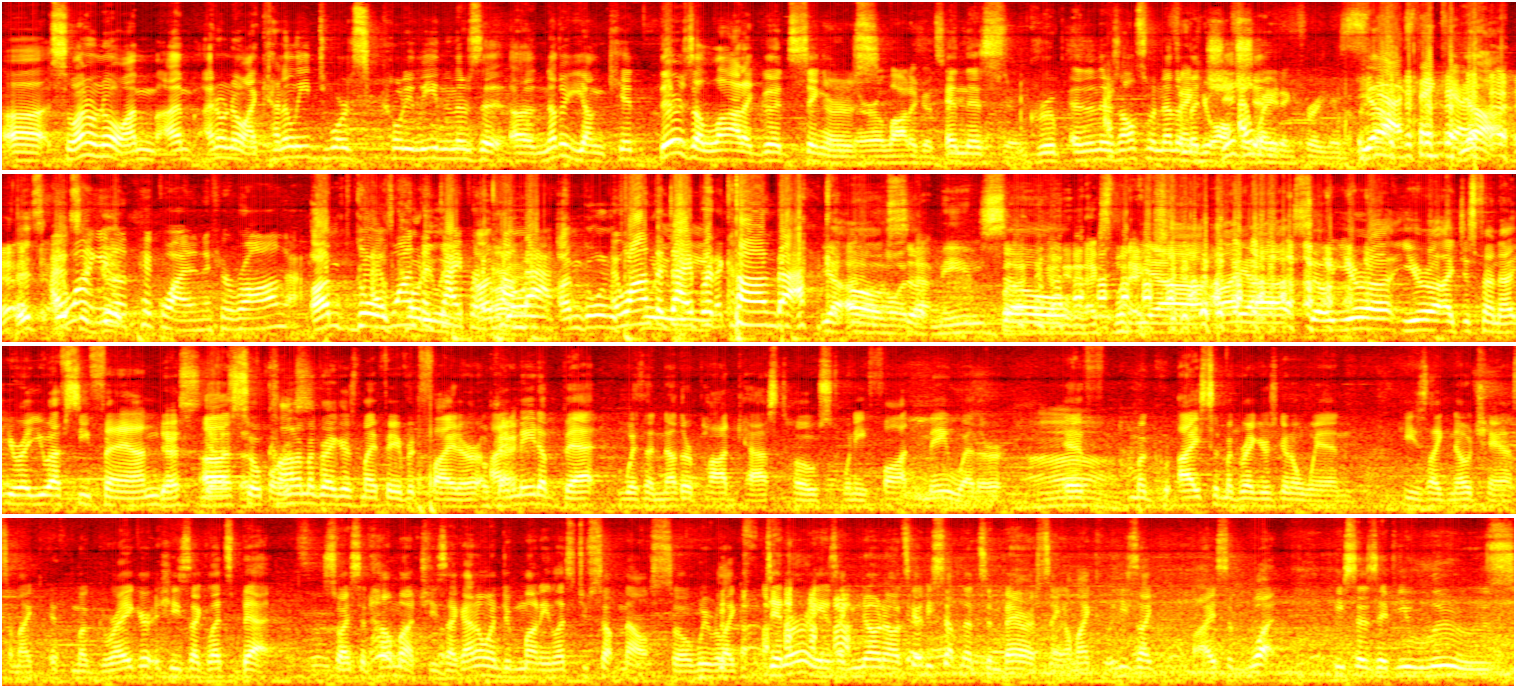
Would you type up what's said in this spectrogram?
Uh, so I don't know. I'm, I'm I don't know. I kind of lean towards Kodi Lee. And then there's a, another young kid. There's a lot of good singers. There are a lot of good singers in this year. group. And then there's also another Thank you all for waiting for a unit. Yeah. Yeah, thank you. Yeah, it's, I want a you good. to pick one, and if you're wrong, I'm going I with want Kodi the Lee. diaper to I'm come going- back. I'm going with I want Kodi the diaper Lee. to come back. Yeah. I don't oh, know what so, that means, So but I need an explanation. yeah, I, uh, so you're a you're a, I just found out you're a UFC fan. Yes, Uh, yes, so of course. Conor McGregor's my favorite fighter. I Okay. made a bet with another podcast host when he fought Mayweather. Ah. If Mc, I said McGregor's going to win, he's like no chance. I'm like if McGregor, he's like let's bet. So I said how much? He's like I don't want to do money. Let's do something else. So we were like dinner, and he's like no no it's got to be something that's embarrassing. I'm like he's like I said what? He says if you lose.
